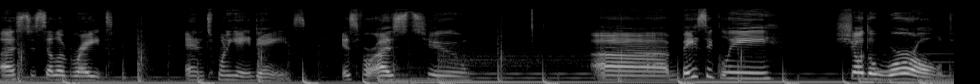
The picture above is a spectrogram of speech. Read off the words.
us to celebrate in 28 days. It's for us to uh, basically show the world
